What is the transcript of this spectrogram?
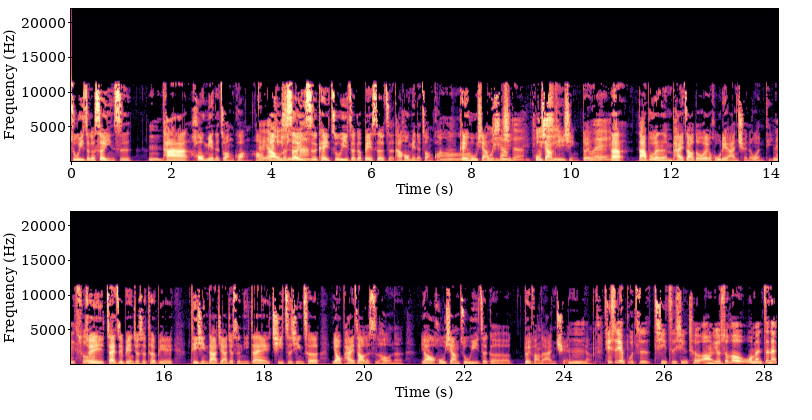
注意这个摄影师嗯，他后面的状况，好，对那我们摄影师可以注意这个被摄者他后面的状况，哦，可以互相提醒，互相提，醒，对，对，那大部分人拍照都会忽略安全的问题，没错，所以在这边就是特别提醒大家，就是你在骑自行车要拍照的时候呢，要互相注意这个对方的安全。嗯这样子。其实也不止骑自行车啊、嗯有时候我们真的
